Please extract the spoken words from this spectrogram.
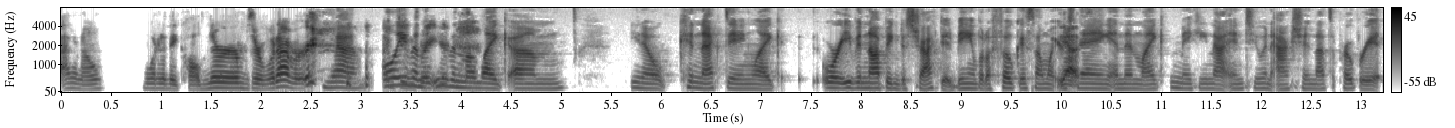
I don't know, what are they called? Nerves or whatever. Yeah. Well, even even the like um, you know, connecting like or even not being distracted, being able to focus on what you're yes. saying and then like making that into an action that's appropriate,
